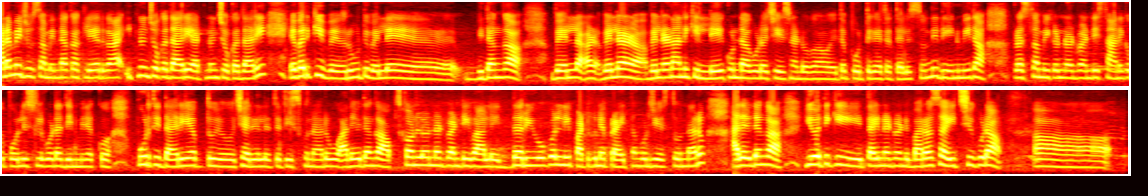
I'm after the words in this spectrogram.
మనమే చూసాం ఇందాక క్లియర్గా ఇటు నుంచి ఒక దారి అటు నుంచి ఒక దారి. ఎవరికి రూట్ వెళ్ళే విధంగా వెళ్ళ వెళ్ళ వెళ్ళడానికి లేకుండా కూడా చేసినట్టుగా అయితే పూర్తిగా అయితే తెలుస్తుంది. దీని మీద ప్రస్తుతం ఇక్కడ ఉన్నటువంటి స్థానిక పోలీసులు కూడా దీని మీద పూర్తి దర్యాప్తు చర్యలు అయితే తీసుకున్నారు. అదేవిధంగా అప్స్కాన్లో ఉన్నటువంటి వాళ్ళ ఇద్దరు యువకుల్ని పట్టుకునే ప్రయత్నం కూడా చేస్తున్నారు. అదేవిధంగా యువతికి తగినటువంటి భరోసా ఇచ్చి కూడా ఆ, ఆ,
